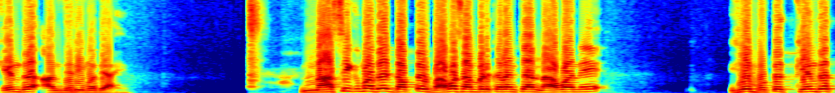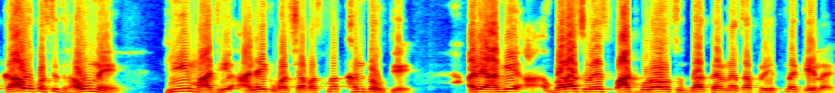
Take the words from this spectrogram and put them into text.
केंद्र अंधेरीमध्ये आहे. नाशिकमध्ये डॉक्टर बाबासाहेब आंबेडकरांच्या नावाने हे मोठं केंद्र का उपस्थित राहू नये ही माझी अनेक वर्षापासून खंत होते. आणि आम्ही बराच वेळेस पाठपुरावा सुद्धा करण्याचा प्रयत्न केलाय.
